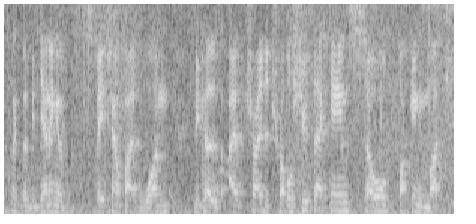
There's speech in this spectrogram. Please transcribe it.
It's like the beginning of Space Channel 5 1 because I've tried to troubleshoot that game so fucking much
